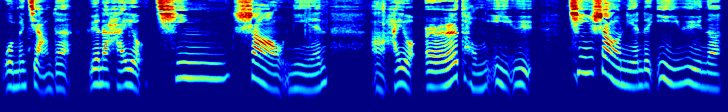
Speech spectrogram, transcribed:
我们讲的，原来还有青少年啊，还有儿童抑郁。青少年的抑郁呢？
